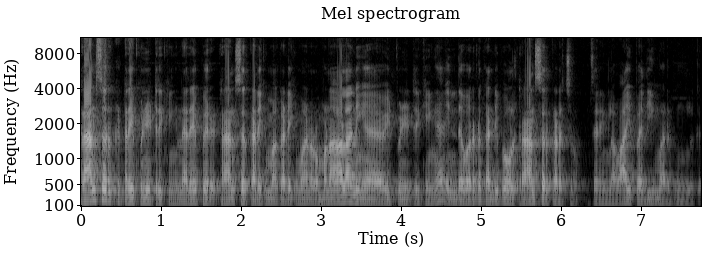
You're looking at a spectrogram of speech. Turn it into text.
ட்ரான்ஸ்ஃபருக்கு ட்ரை பண்ணிகிட்ருக்கீங்க நிறைய பேர் ட்ரான்ஸ்ஃபர் கிடைக்குமா கிடைக்குமான்னு ரொம்ப நாளாக நீங்கள் வெயிட் பண்ணிட்டு இருக்கீங்க. இந்த வருடம் கண்டிப்பாக உங்களுக்கு ட்ரான்ஸ்ஃபர் கிடச்சிரும். சரிங்களா? வாய்ப்பு அதிகமாக இருக்குது உங்களுக்கு.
